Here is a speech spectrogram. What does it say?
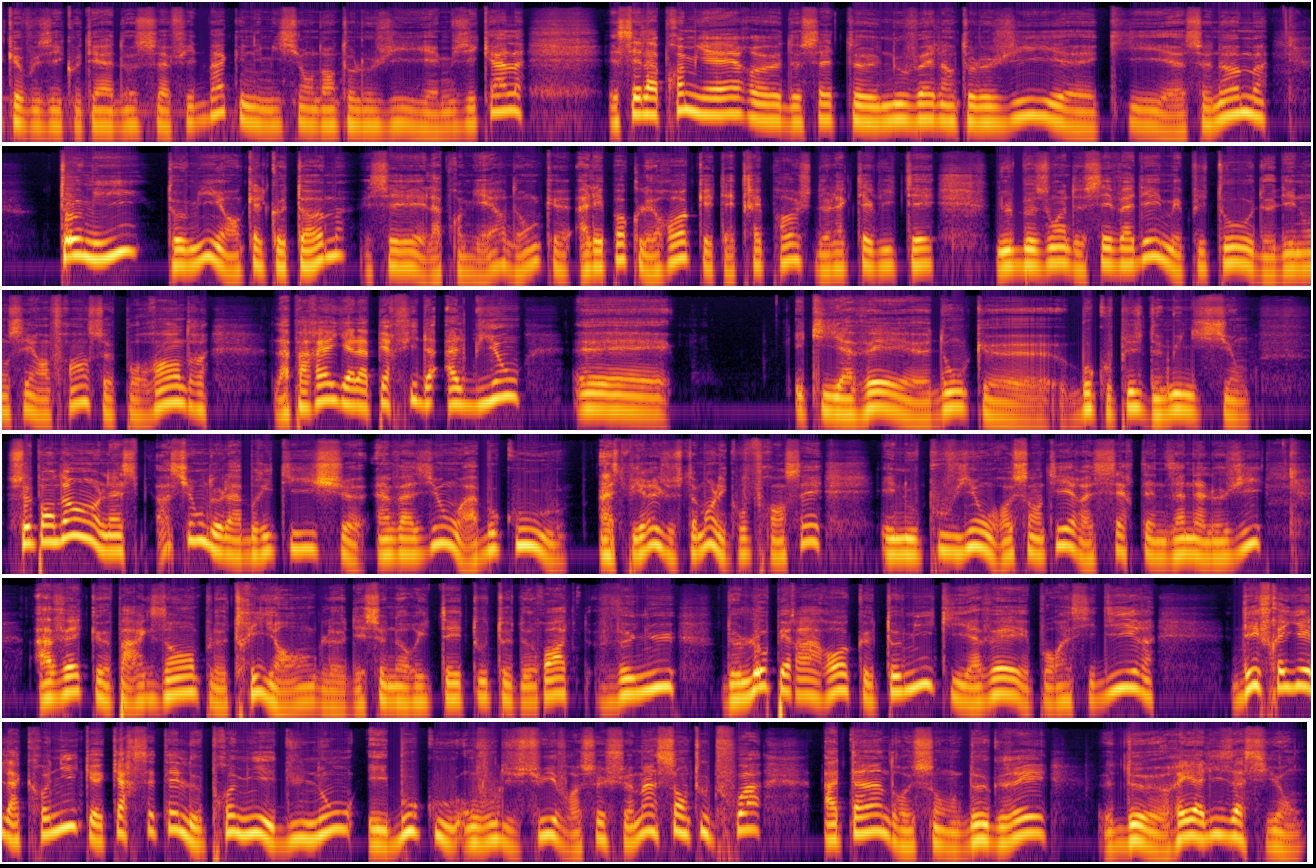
Que vous écoutez Ados Feedback, une émission d'anthologie musicale. Et c'est la première euh, de cette nouvelle anthologie euh, qui euh, se nomme Tommy. Tommy en quelques tomes, et c'est la première donc. À l'époque, le rock était très proche de l'actualité. Nul besoin de s'évader, mais plutôt de dénoncer en France pour rendre l'appareil à la perfide Albion, et qui avait donc beaucoup plus de munitions. Cependant, l'inspiration de la British Invasion a beaucoup inspiré justement les groupes français et nous pouvions ressentir certaines analogies avec par exemple Triangle, des sonorités toutes droites venues de l'opéra rock Tommy qui avait, pour ainsi dire, défrayé la chronique car c'était le premier du nom et beaucoup ont voulu suivre ce chemin sans toutefois atteindre son degré de réalisation.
